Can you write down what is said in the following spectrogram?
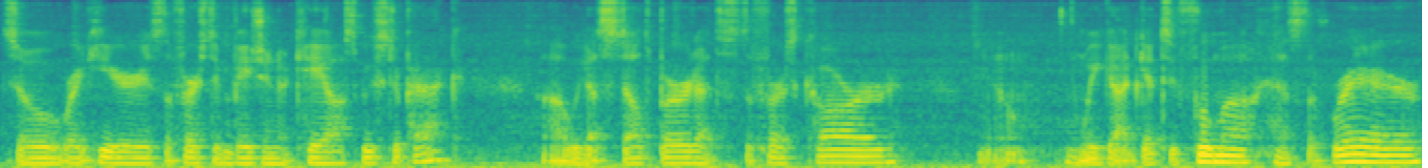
So right here is the first Invasion of Chaos booster pack. Uh, we got Stealth Bird, that's the first card. You know, we got Getsu Fuhma as the rare.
